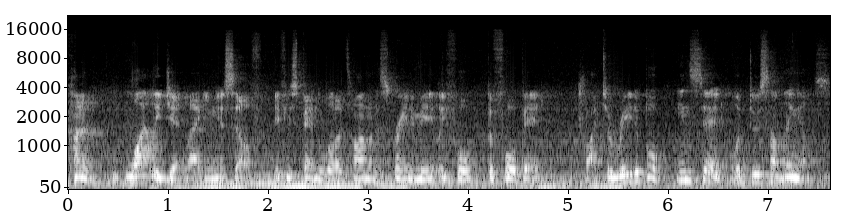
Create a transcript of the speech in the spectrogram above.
kind of lightly jet lagging yourself if you spend a lot of time on a screen immediately for, before bed. Try to read a book instead or do something else.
